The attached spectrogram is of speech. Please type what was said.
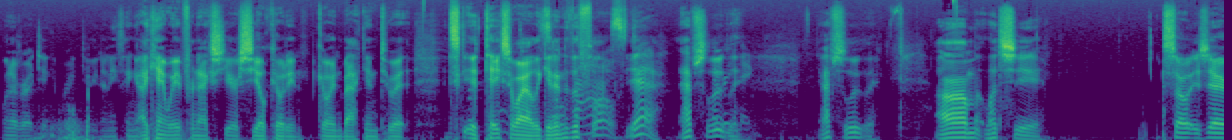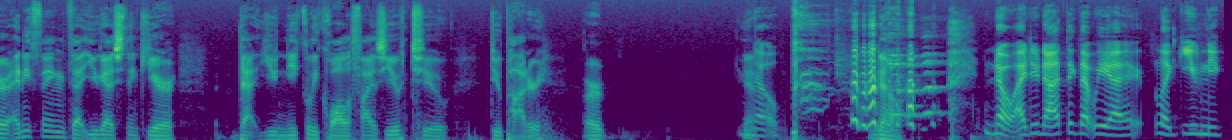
whenever I take a break doing anything, I can't wait for next year seal coating, going back into it. It's, it takes a while to get So into the flow. Yeah, absolutely. Everything. Absolutely. Um, let's see. So, is there anything that you guys think you're that uniquely qualifies you to do pottery, or Yeah. No. no? no, I do not think that we are like unique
